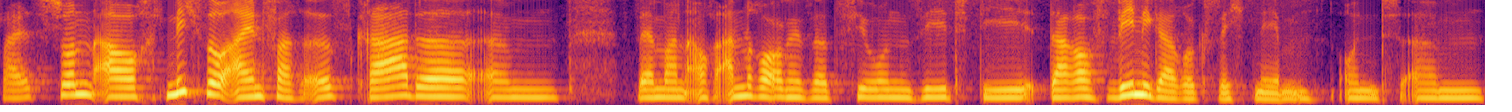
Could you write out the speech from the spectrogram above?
weil es schon auch nicht so einfach ist, gerade ähm, wenn man auch andere Organisationen sieht, die darauf weniger Rücksicht nehmen und ähm,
